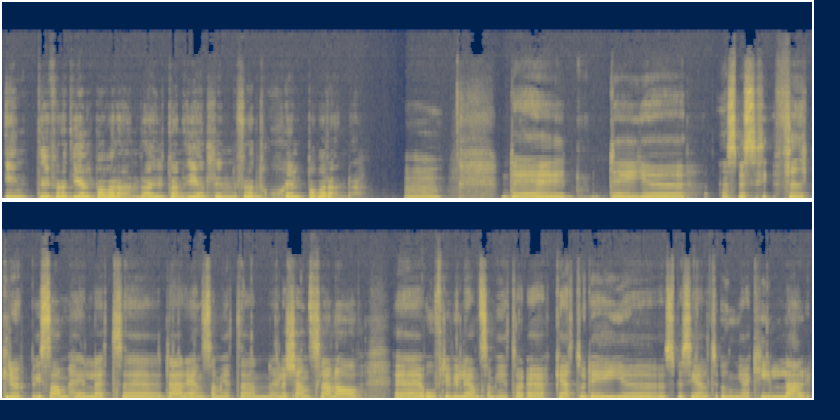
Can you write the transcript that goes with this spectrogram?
inte för att hjälpa varandra, utan egentligen för att skälpa varandra. Mm. Det, det är ju en specifik grupp i samhället eh, där ensamheten, eller känslan av eh, ofrivillig ensamhet har ökat. Och det är ju speciellt unga killar,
